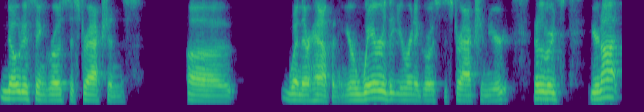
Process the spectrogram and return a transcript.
noticing gross distractions uh, when they're happening you're aware that you're in a gross distraction you're in other words you're not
